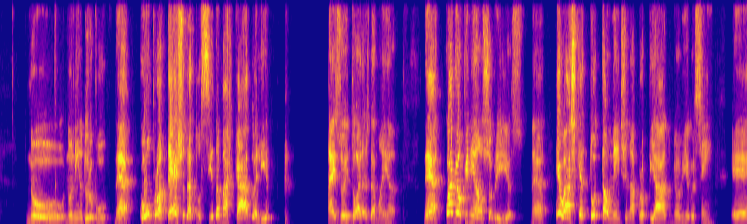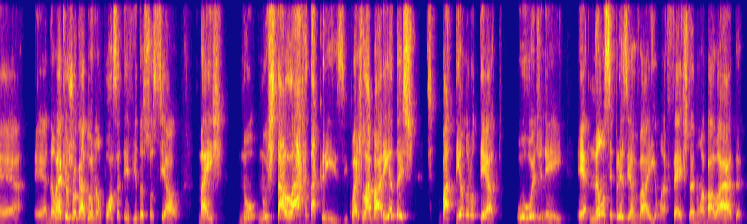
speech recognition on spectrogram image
no, no Ninho do Urubu, né? com o protesto da torcida marcado ali às 8 horas da manhã. Né? Qual é a minha opinião sobre isso? Né? Eu acho que é totalmente inapropriado, meu amigo. Assim, é, é, não é que o jogador não possa ter vida social, mas no, no estalar da crise, com as labaredas batendo no teto, o Rodinei é, não se preservar aí uma festa numa balada,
